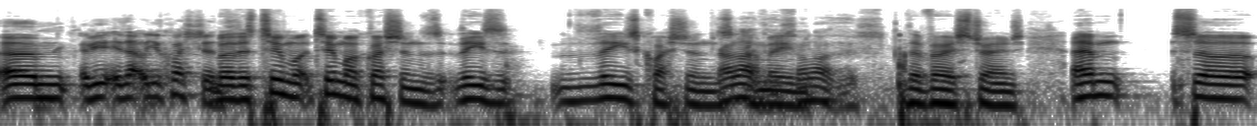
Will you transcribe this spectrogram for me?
Um, have you, is that what your question? But there's two more two more questions. These these questions. I I, like mean, this. I like this. they're very strange. Um, so,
